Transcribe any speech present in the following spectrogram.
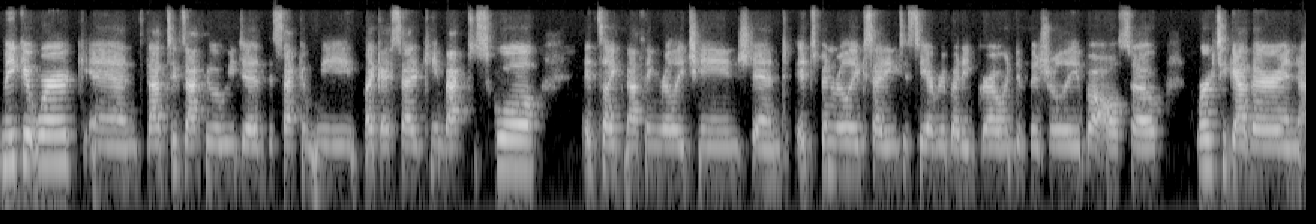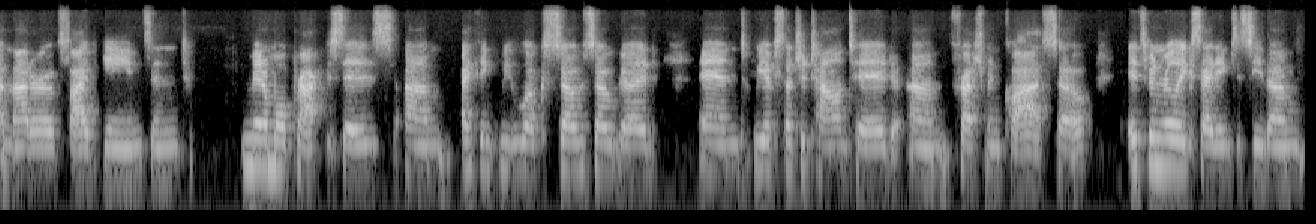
make it work. And that's exactly what we did the second we, like I said, came back to school it's like nothing really changed and it's been really exciting to see everybody grow individually but also work together in a matter of five games and minimal practices. Um, i think we look so so good and we have such a talented um, freshman class. So it's been really exciting to see them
